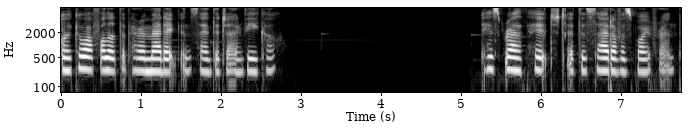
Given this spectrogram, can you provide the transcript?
Oikawa followed the paramedic inside the giant vehicle. His breath hitched at the sight of his boyfriend.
